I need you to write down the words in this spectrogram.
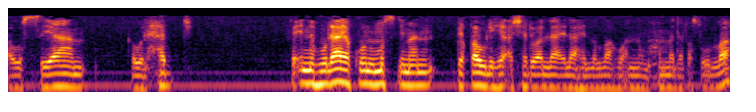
أو الصيام أو الحج فإنه لا يكون مسلما بقوله أشهد أن لا إله إلا الله وأن محمد رسول الله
